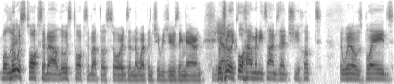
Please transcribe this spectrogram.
Well, Where- Lewis talks about Lewis talks about those swords and the weapon she was using there, and it was really cool how many times that she hooked the widow's blades.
